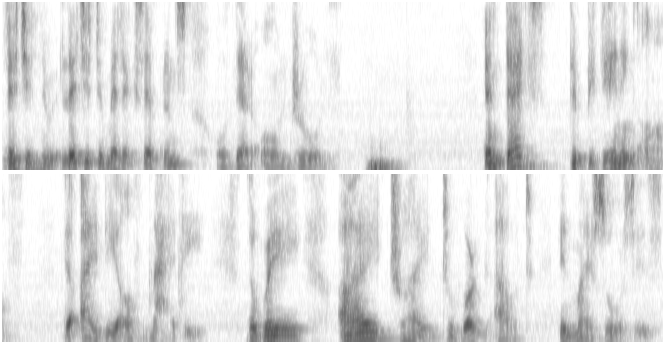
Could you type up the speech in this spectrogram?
legitimate, legitimate acceptance of their own rule. And that's the beginning of the idea of Mahdi, the way I tried to work out in my sources.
